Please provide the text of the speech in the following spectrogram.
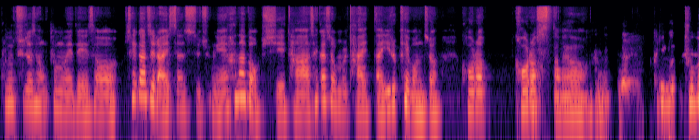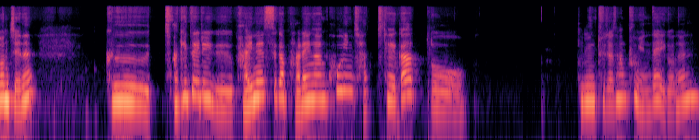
금융투자 상품에 대해서 세 가지 라이센스 중에 하나도 없이 다 세 가지 업무를 다 했다 이렇게 먼저 걸었 걸었어요. 네. 그리고 두 번째는 그 자기들이 그 바이낸스가 발행한 코인 자체가 또 금융투자 상품인데 이거는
